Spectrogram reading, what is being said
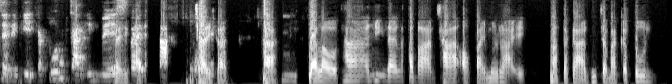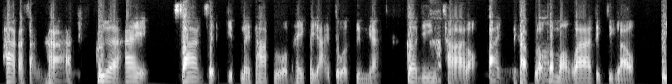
เศรษฐกิจกระตุ้นการอินเวสใช่ต์ครับได้ค่ะใช่ครับค่ะอืมแล้วเราถ้ายิ่งได้รัฐบาลช้าออกไปเมื่อไหร่ มาตรการที่จะมากระตุ้นภาคอสังหา เพื่อให้ สร้างเศรษฐกิจในภาพรวมให้ขยายตัวขึ้นเนี่ยก็ยิ่งช้าออกไปนะครับเราก็มองว่าจริงๆแล้วปี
